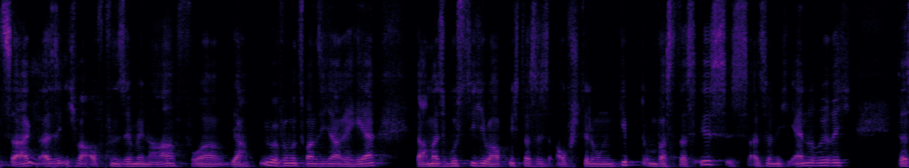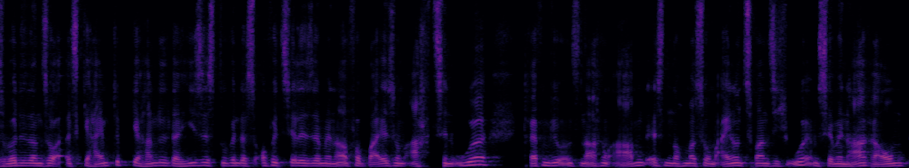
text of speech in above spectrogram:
sagt. Also ich war auf einem Seminar vor ja, über 25 Jahre her. Damals wusste ich überhaupt nicht, dass es Aufstellungen gibt und was das ist. Ist also nicht ehrenrührig. Das wurde dann so als Geheimtipp gehandelt. Da hieß es, du, wenn das offizielle Seminar vorbei ist um 18 Uhr, treffen wir uns nach dem Abendessen nochmal so um 21 Uhr im Seminarraum.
